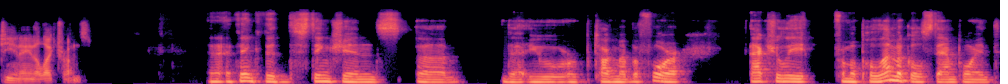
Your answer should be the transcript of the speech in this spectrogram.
DNA and electrons. And I think the distinctions uh, that you were talking about before, actually, from a polemical standpoint,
